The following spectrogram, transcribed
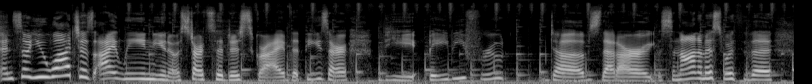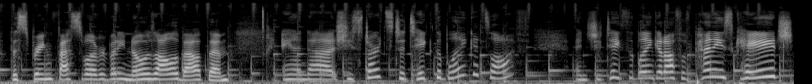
And so you watch as Eileen, you know, starts to describe that these are the baby fruit doves that are synonymous with the the spring festival. Everybody knows all about them. And uh, she starts to take the blankets off, and she takes the blanket off of Penny's cage,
